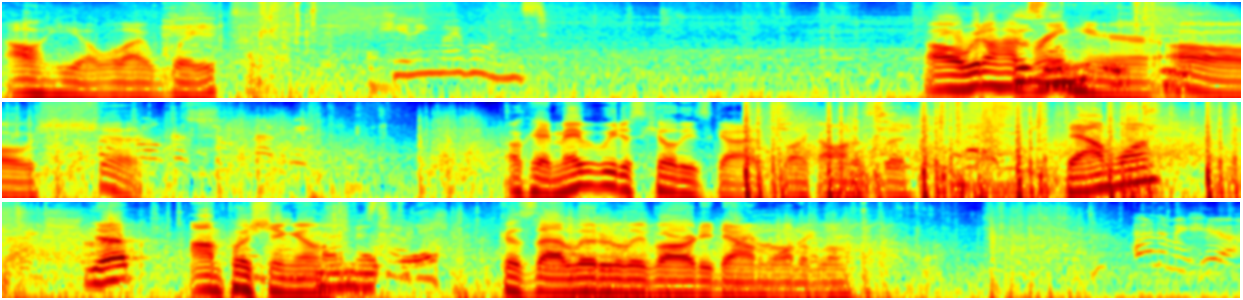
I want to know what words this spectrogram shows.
I'll heal while I wait. Healing my wounds. Oh, we don't have This ring here. Oh, shit. Fronters shooting at me. Okay, maybe we just kill these guys, like, honestly. Down one? Yep. I'm pushing them, Unnecessary. because I literally have already downed one of them. Enemy here.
